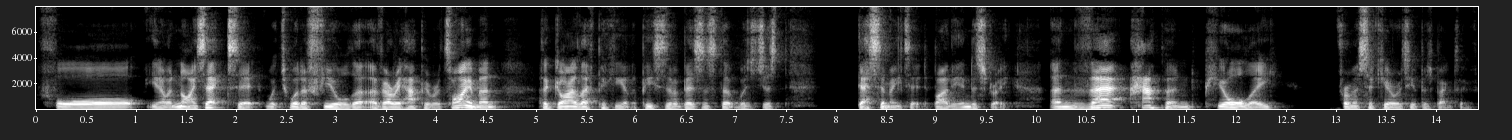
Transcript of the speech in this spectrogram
for you know a nice exit, which would have fueled a, a very happy retirement the guy left picking up the pieces of a business that was just decimated by the industry. And that happened purely from a security perspective.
